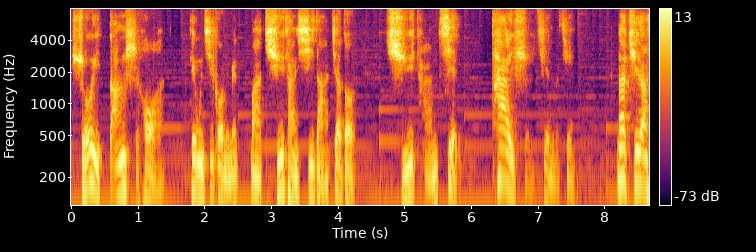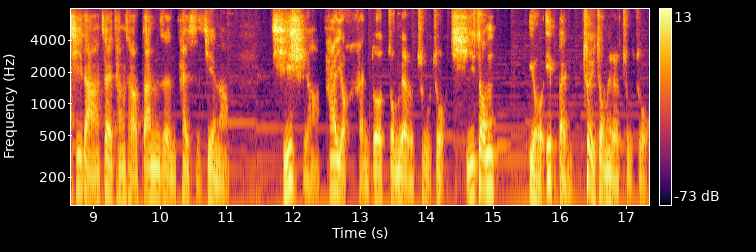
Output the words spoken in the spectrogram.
所以当时候啊，天文机构里面把瞿昙悉达叫做瞿昙鉴，太史鉴的鉴。那瞿昙悉达在唐朝担任太史鉴啊，其实啊，他有很多重要的著作，其中有一本最重要的著作。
